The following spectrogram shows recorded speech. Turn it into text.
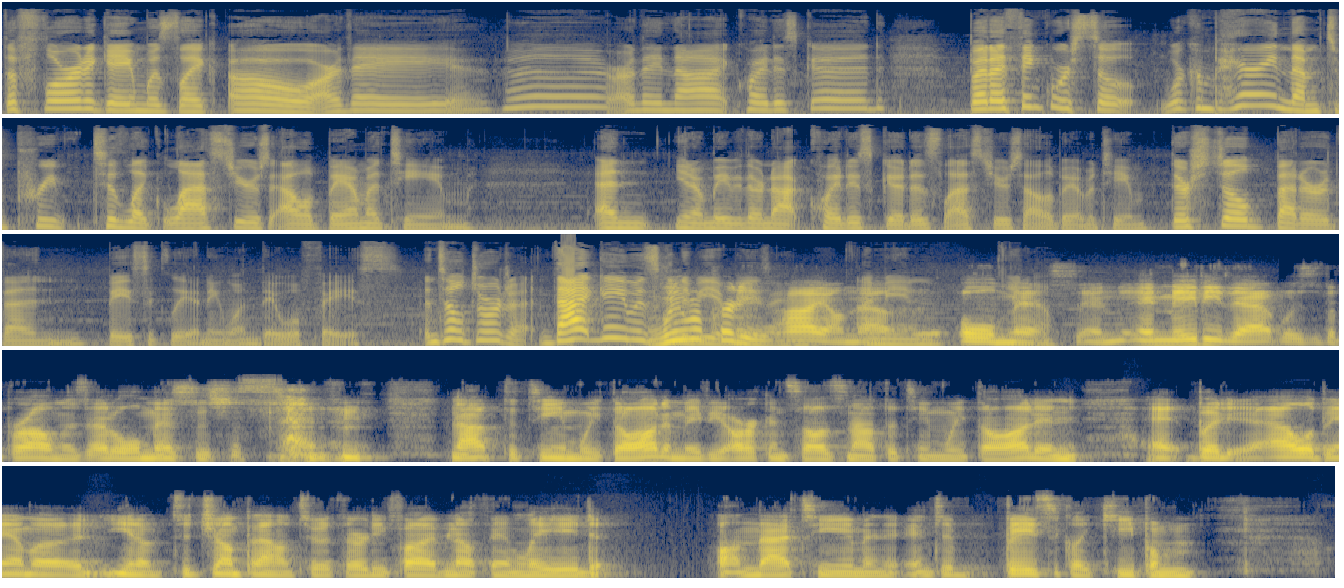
the Florida game was like oh are they eh, are they not quite as good but I think we're still we're comparing them to pre to like last year's Alabama team, and you know maybe they're not quite as good as last year's Alabama team. They're still better than basically anyone they will face until Georgia. That game is. We were pretty amazing. high on that I mean, Ole Miss, and and maybe that was the problem is that Ole Miss is just not the team we thought, and maybe Arkansas is not the team we thought, and eh, but Alabama, you know, to jump out to a thirty-five nothing lead on that team and, and to basically keep them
